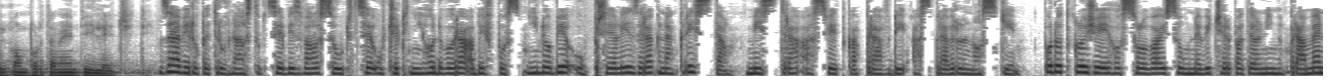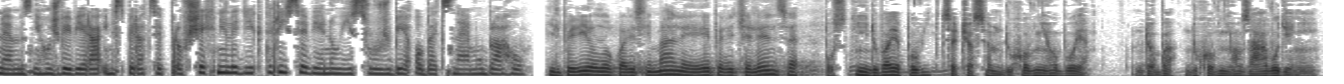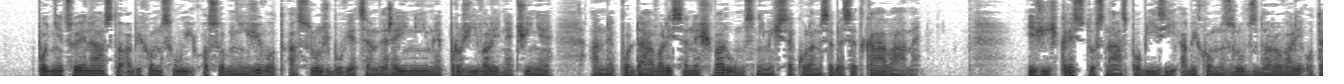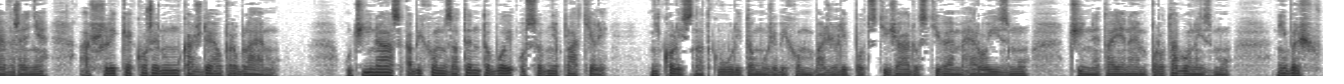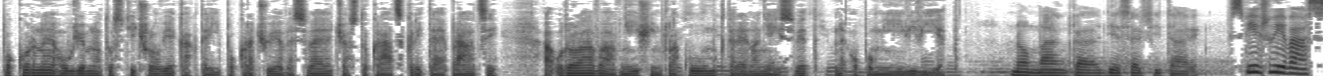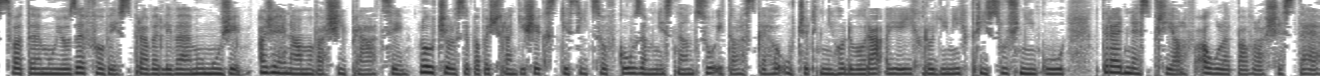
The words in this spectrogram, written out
i comportamenti illeciti. V závěru Petru v nástupci vyzval soudce účetního dvora, aby v postní době upřeli zrak na Krista, mistra a svědka pravdy a spravedlnosti. Podotkl, že jeho slova jsou nevyčerpatelným pramenem, z něhož vyvěrá inspirace pro všechny lidi, kteří se věnují službě obecnému blahu. Postní doba je povídce časem duchovního boje, doba duchovního závodění. Podněcuje nás to, abychom svůj osobní život a službu věcem veřejným neprožívali nečině a nepoddávali se nešvarům, s nimiž se kolem sebe setkáváme – Ježíš Kristus nás pobízí, abychom zlu vzdorovali otevřeně a šli ke kořenům každého problému. Učí nás, abychom za tento boj osobně platili, nikoli snad kvůli tomu, že bychom bažili pod žádostivém heroismu či netajeném protagonismu, níbrž v pokorné houževnatosti člověka, který pokračuje ve své častokrát skryté práci a odolává vnějším tlakům, které na něj svět neopomíjí vyvíjet. No manca di esercitare. Svěřuji vás svatému Josefovi, spravedlivému muži, a žehnám vaší práci. Loučil se papež František s tisícovkou zaměstnanců italského účetního dvora a jejich rodinných příslušníků, které dnes přijal v aule Pavla VI.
